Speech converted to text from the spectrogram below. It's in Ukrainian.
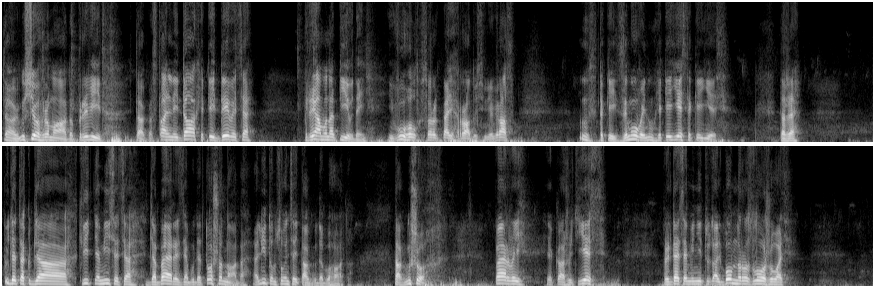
Так, ну що, громадо, привіт. Так, останній дах, який дивиться прямо на південь. І в угол 45 градусів. Якраз ну, такий зимовий, ну, який є, такий є. Даже ну, для, так, для квітня місяця, для березня буде то, що треба. А літом сонця і так буде багато. Так, ну що, перший, як кажуть, є. Прийдеться мені тут альбомно розложувати.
